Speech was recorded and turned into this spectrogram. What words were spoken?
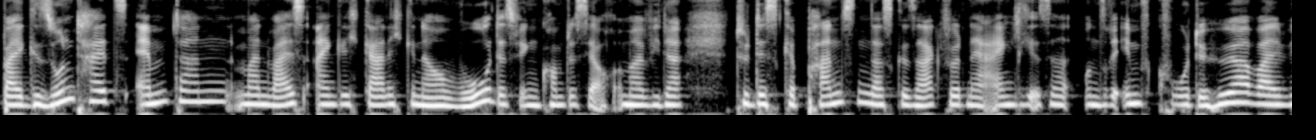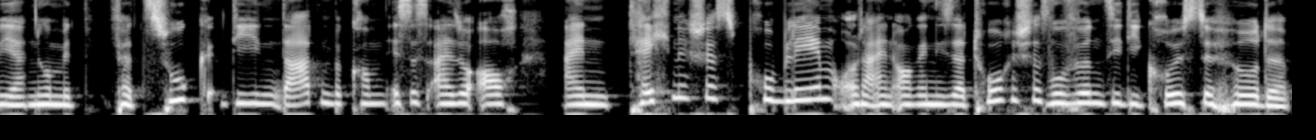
bei Gesundheitsämtern. Man weiß eigentlich gar nicht genau wo. Deswegen kommt es ja auch immer wieder zu Diskrepanzen, dass gesagt wird, naja, eigentlich ist unsere Impf Quote höher, weil wir nur mit Verzug die Daten bekommen. Ist es also auch ein technisches Problem oder ein organisatorisches? Wo würden Sie die größte Hürde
